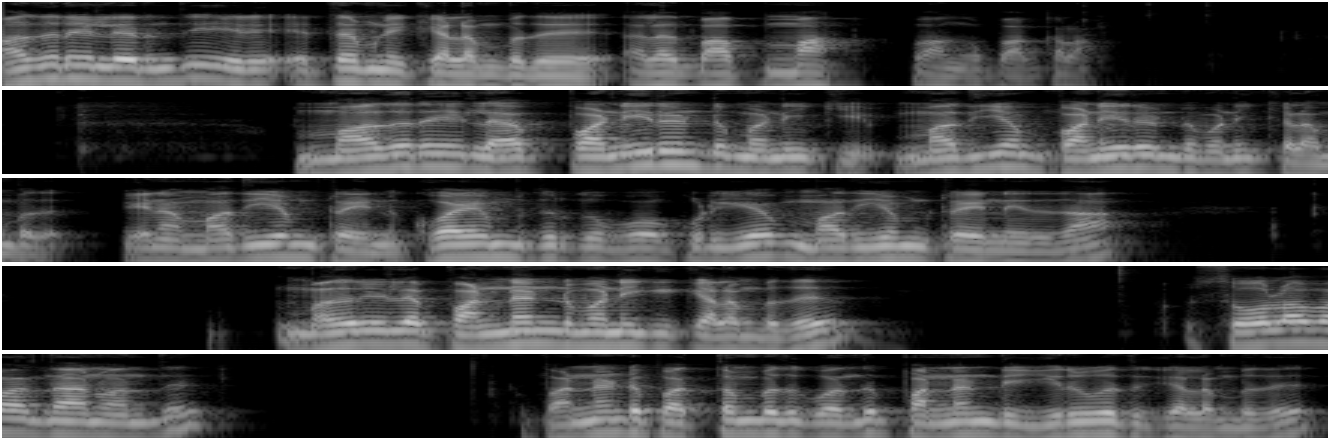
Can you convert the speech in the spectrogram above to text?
மதுரையிலேருந்து எத்தனை மணிக்கு கிளம்புது? அல்லது பார்ப்போமா? வாங்க பார்க்கலாம். மதுரையில் பன்னிரெண்டு மணிக்கு மதியம் பன்னிரெண்டு மணிக்கு கிளம்புது. ஏன்னா மதியம் ட்ரெயின் கோயம்புத்தூருக்கு போகக்கூடிய மதியம் ட்ரெயின் இதுதான். மதுரையில் பன்னெண்டு மணிக்கு கிளம்புது. சோழவாந்தான் வந்து பன்னெண்டு பத்தொன்பதுக்கு வந்து பன்னெண்டு இருபது கிளம்புது.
